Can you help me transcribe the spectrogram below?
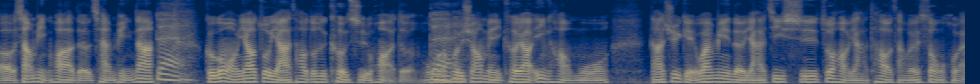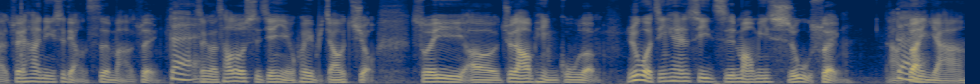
呃商品化的产品。那对，狗狗、我们要做牙套都是克制化的，我们会需要每一颗要印好膜。拿去给外面的牙技师做好牙套才会送回来，所以它一定是两次麻醉。对，整个操作时间也会比较久，所以呃就要评估了。如果今天是一只猫咪十五岁啊对断牙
